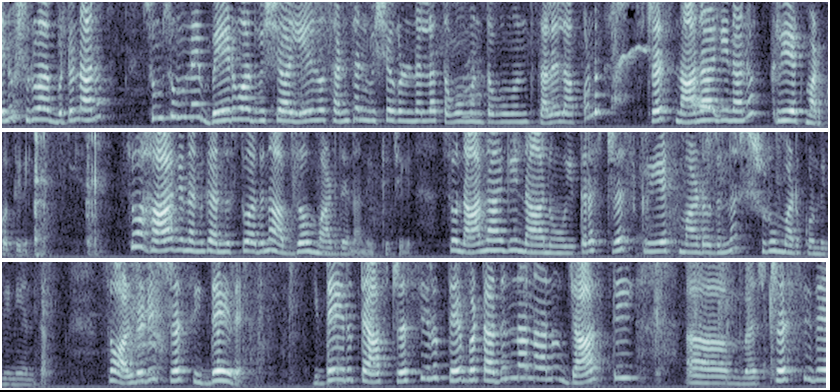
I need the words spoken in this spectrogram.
ಏನು ಶುರು ಆಗಿಬಿಟ್ಟು ನಾನು ಸುಮ್ಮ ಸುಮ್ಮನೆ ಬೇಡವಾದ ವಿಷಯ, ಏನೋ ಸಣ್ಣ ಸಣ್ಣ ವಿಷಯಗಳನ್ನೆಲ್ಲ ತಗೊಂಬಂದು ತಗೊಂಬಂದು ತಲೆಯಲ್ಲಿ ಹಾಕ್ಕೊಂಡು ಸ್ಟ್ರೆಸ್ ನಾನಾಗಿ ನಾನು ಕ್ರಿಯೇಟ್ ಮಾಡ್ಕೋತೀನಿ. ಸೊ ಹಾಗೆ ನನಗೆ ಅನ್ನಿಸ್ತು, ಅದನ್ನು ಅಬ್ಸರ್ವ್ ಮಾಡಿದೆ ನಾನು ಇತ್ತೀಚೆಗೆ. ಸೊ ನಾನಾಗಿ ನಾನು ಈ ಥರ ಸ್ಟ್ರೆಸ್ ಕ್ರಿಯೇಟ್ ಮಾಡೋದನ್ನು ಶುರು ಮಾಡ್ಕೊಂಡಿದ್ದೀನಿ ಅಂತ. ಸೊ ಆಲ್ರೆಡಿ ಸ್ಟ್ರೆಸ್ ಇದ್ದೇ ಇದೆ. ಇದ್ದೇ ಇರುತ್ತೆ, ಆ ಸ್ಟ್ರೆಸ್ ಇರುತ್ತೆ ಬಟ್ ಅದನ್ನು ನಾನು ಜಾಸ್ತಿ ಸ್ಟ್ರೆಸ್ ಇದೆ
